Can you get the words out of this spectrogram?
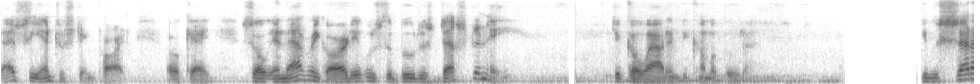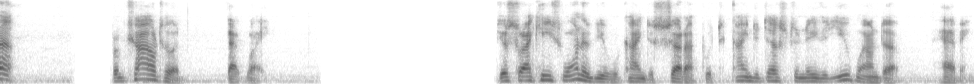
That's the interesting part. Okay. So, in that regard, it was the Buddha's destiny to go out and become a Buddha. He was set up from childhood that way. Just like each one of you were kind of set up with the kind of destiny that you wound up having.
